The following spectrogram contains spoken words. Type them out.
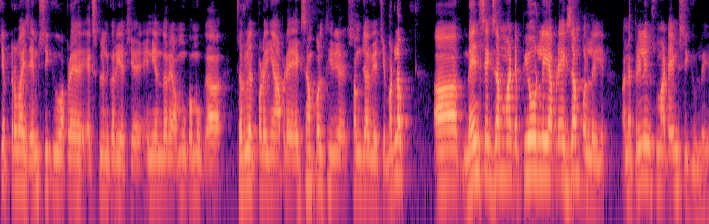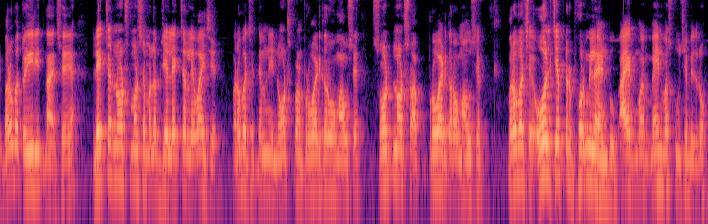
ચેપ્ટર વાઇઝ એમસીક્યુ આપણે એક્સપ્લેન કરીએ છીએ. એની અંદર અમુક અમુક જરૂરિયાત પડે અહીંયા આપણે એક્ઝામ્પલથી સમજાવીએ છીએ. મતલબ મેન્સ એક્ઝામ માટે પ્યોરલી આપણે એક્ઝામ્પલ લઈએ અને પ્રિલિમ્સ માટે એમસીક્યુ લઈએ. બરોબર? તો એ રીતના છે. લેક્ચર નોટ્સ મળશે, મતલબ જે લેક્ચર લેવાય છે. બરોબર છે? તેમની નોટ્સ પણ પ્રોવાઈડ કરવામાં આવશે. શોર્ટ નોટ્સ પ્રોવાઈડ કરવામાં આવશે. બરોબર છે? ઓલ ચેપ્ટર ફોર્મ્યુલા હેન્ડબુક આ એક મેઇન વસ્તુ છે મિત્રો.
